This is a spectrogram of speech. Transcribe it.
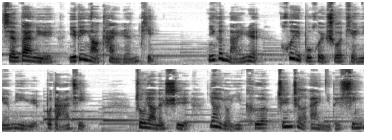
选伴侣一定要看人品，一个男人会不会说甜言蜜语不打紧。重要的是要有一颗真正爱你的心。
